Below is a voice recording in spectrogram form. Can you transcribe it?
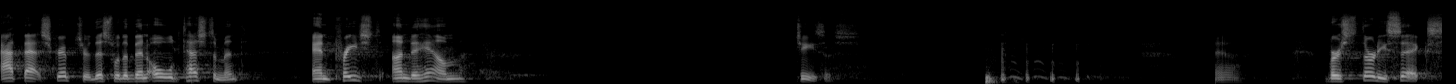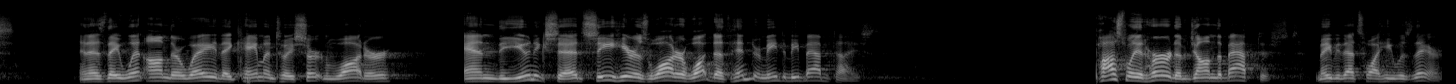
at that scripture. This would have been Old Testament, and preached unto him Jesus. Verse 36 And as they went on their way, they came into a certain water, and the eunuch said, See, here is water. What doth hinder me to be baptized? Possibly had heard of John the Baptist. Maybe that's why he was there.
